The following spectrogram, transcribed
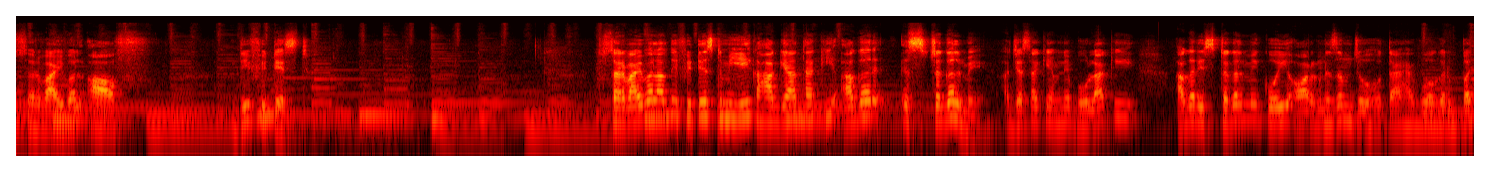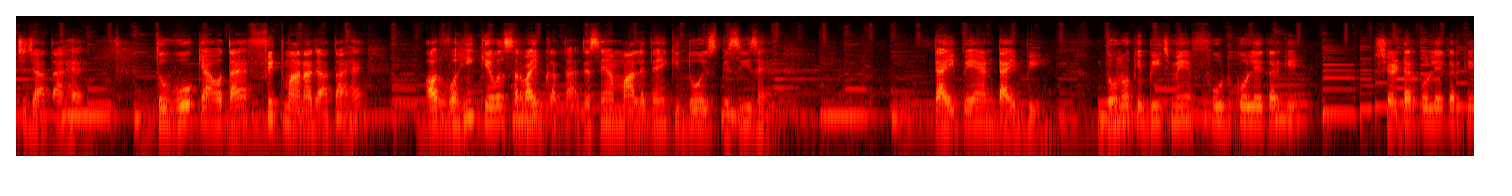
survival of the fittest survival of the fittest में ये कहा गया था कि अगर स्ट्रगल में, जैसा कि हमने बोला कि अगर स्ट्रगल में कोई ऑर्गेनिज्म जो होता है, वो अगर बच जाता है तो वो क्या होता है? फिट माना जाता है और वही केवल सर्वाइव करता है। जैसे हम मान लेते हैं कि दो स्पीसीज हैं type A and type B दोनों के बीच में फ़ूड को लेकर के शेल्टर को लेकर के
